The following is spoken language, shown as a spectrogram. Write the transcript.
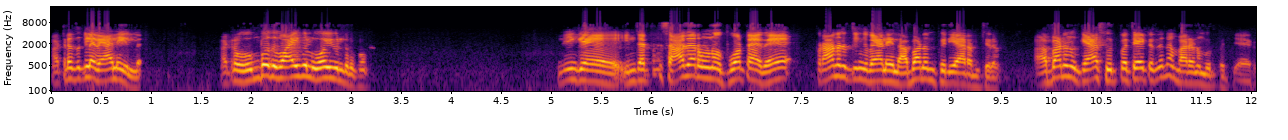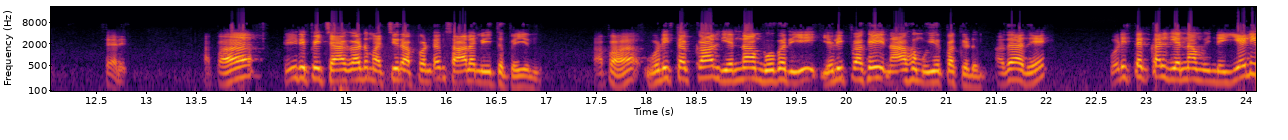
மற்றதுக்குள்ள வேலை இல்லை. மற்ற ஒன்பது வாயுகள் ஓய்வில் இருக்கும். நீங்க இந்த இடத்துல சாதாரண உணவு போட்டாவே பிராணனுக்கு இங்க வேலையில் அபானன் அபானம் தெரிய ஆரம்பிச்சிடும். அபானம் கேஸ் உற்பத்தி ஆகிட்டு இருந்தால் மரணம் உற்பத்தி ஆயிரும் சரி. அப்போ பிடிபி சாகாடு மச்சிறு அப்பண்டம் சாலம் ஈத்து பெய்யும். அப்போ ஒடித்தக்கால் எண்ணாம் உபரி எலிப்பகை நாகம் உயிர்ப்பக்கிடும். அதாவது ஒடித்தக்கால் எண்ணாம் இந்த எலி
